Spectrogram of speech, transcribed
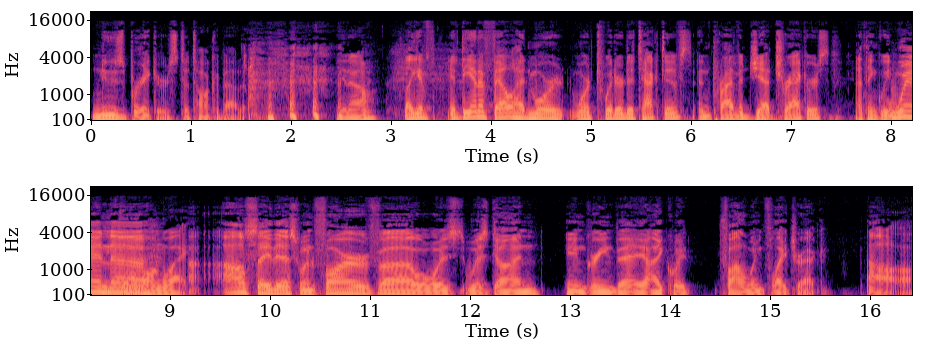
news breakers to talk about it. you know? Like if, if the NFL had more more Twitter detectives and private jet trackers, I think we'd, when, we'd go uh, a long way. I'll say this: when Favre uh, was was done in Green Bay, I quit following Flight Track. Oh,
